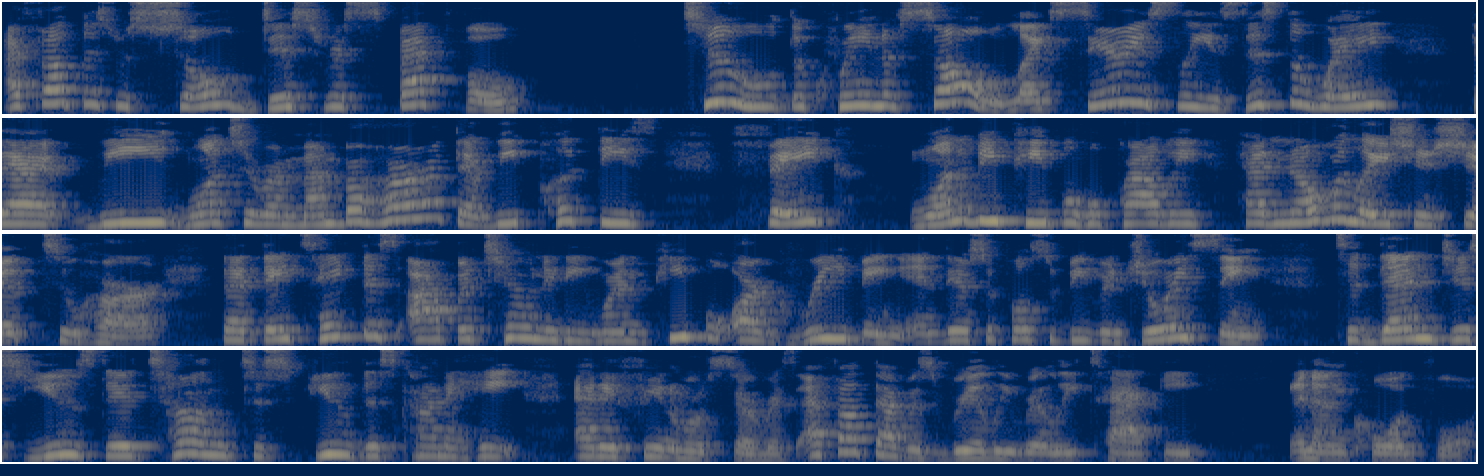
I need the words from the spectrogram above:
I felt this was so disrespectful to the Queen of Soul. Like, seriously, is this the way that we want to remember her? That we put these fake wannabe people who probably had no relationship to her that they take this opportunity when people are grieving and they're supposed to be rejoicing to then just use their tongue to spew this kind of hate at a funeral service. I felt that was really, really tacky and uncalled for.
